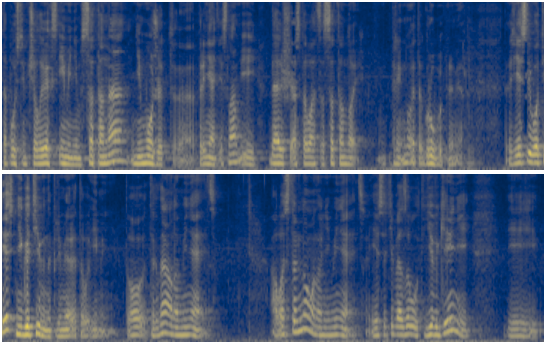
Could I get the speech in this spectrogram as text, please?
Допустим, человек с именем Сатана не может э, принять ислам и дальше оставаться сатаной. Ну, это грубый пример. То есть, если вот есть негативный пример этого имени, то тогда оно меняется. А в остальном оно не меняется. Если тебя зовут Евгений, и,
